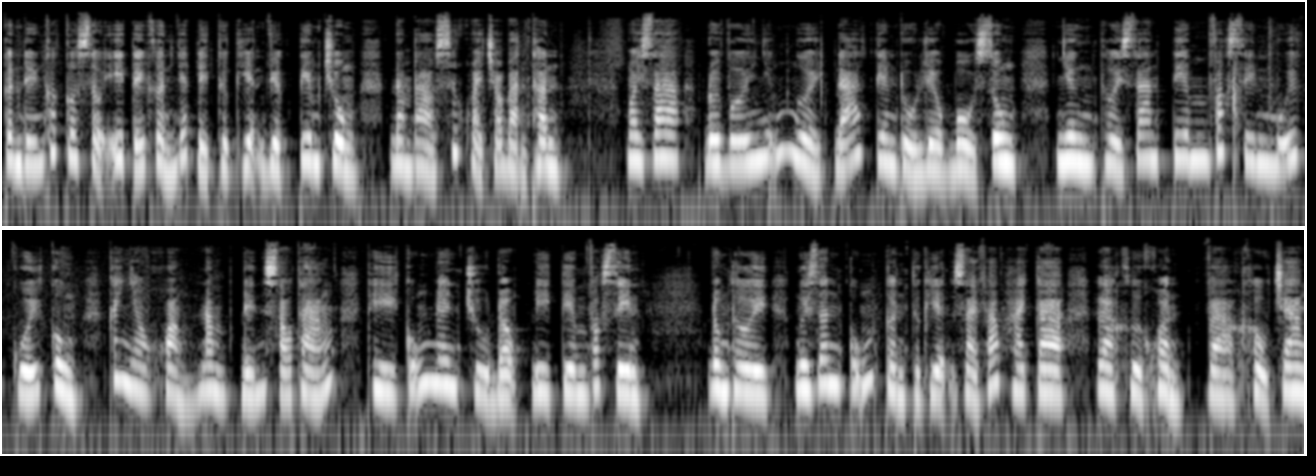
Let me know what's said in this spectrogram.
cần đến các cơ sở y tế gần nhất để thực hiện việc tiêm chủng, đảm bảo sức khỏe cho bản thân. Ngoài ra, đối với những người đã tiêm đủ liều bổ sung nhưng thời gian tiêm vaccine mũi cuối cùng cách nhau khoảng 5 đến 6 tháng thì cũng nên chủ động đi tiêm vaccine. Đồng thời, người dân cũng cần thực hiện giải pháp 2K là khử khuẩn và khẩu trang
